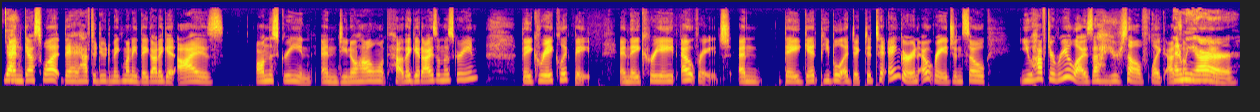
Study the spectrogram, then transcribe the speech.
Yeah. And guess what? They have to do to make money. They got to get eyes on the screen. And do you know how how they get eyes on the screen? They create clickbait and they create outrage and they get people addicted to anger and outrage. And so you have to realize that yourself. Like, and we point. are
